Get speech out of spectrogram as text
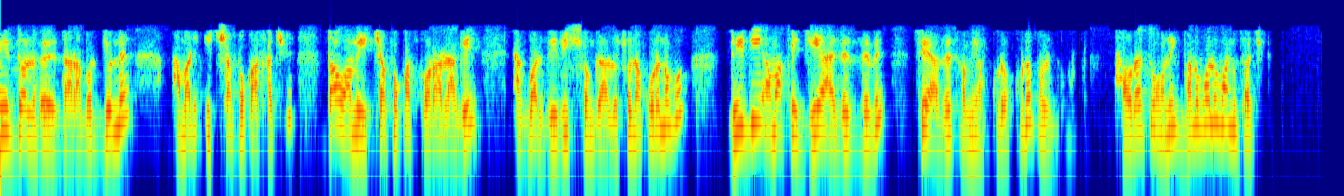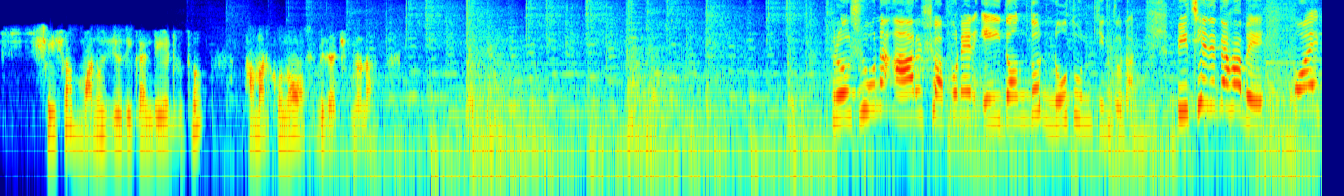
নির্দল হয়ে দাঁড়াবার জন্য আমার ইচ্ছা প্রকাশ আছে, তাও আমি ইচ্ছা প্রকাশ করার আগে একবার দিদির সঙ্গে আলোচনা করে নেব। দিদি আমাকে যে আদেশ দেবে সেই আদেশ আমি অক্ষরে অক্ষরে পালন করব। হাওড়ায় তো অনেক ভালো ভালো মানুষ আছে। সেই সব মানুষ যদি ক্যান্ডিডেট হতো, আমার কোনো অসুবিধা ছিল না। প্রসূন আর স্বপনের এই দ্বন্দ্ব নতুন কিন্তু নয়। পিছিয়ে যেতে হবে কয়েক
